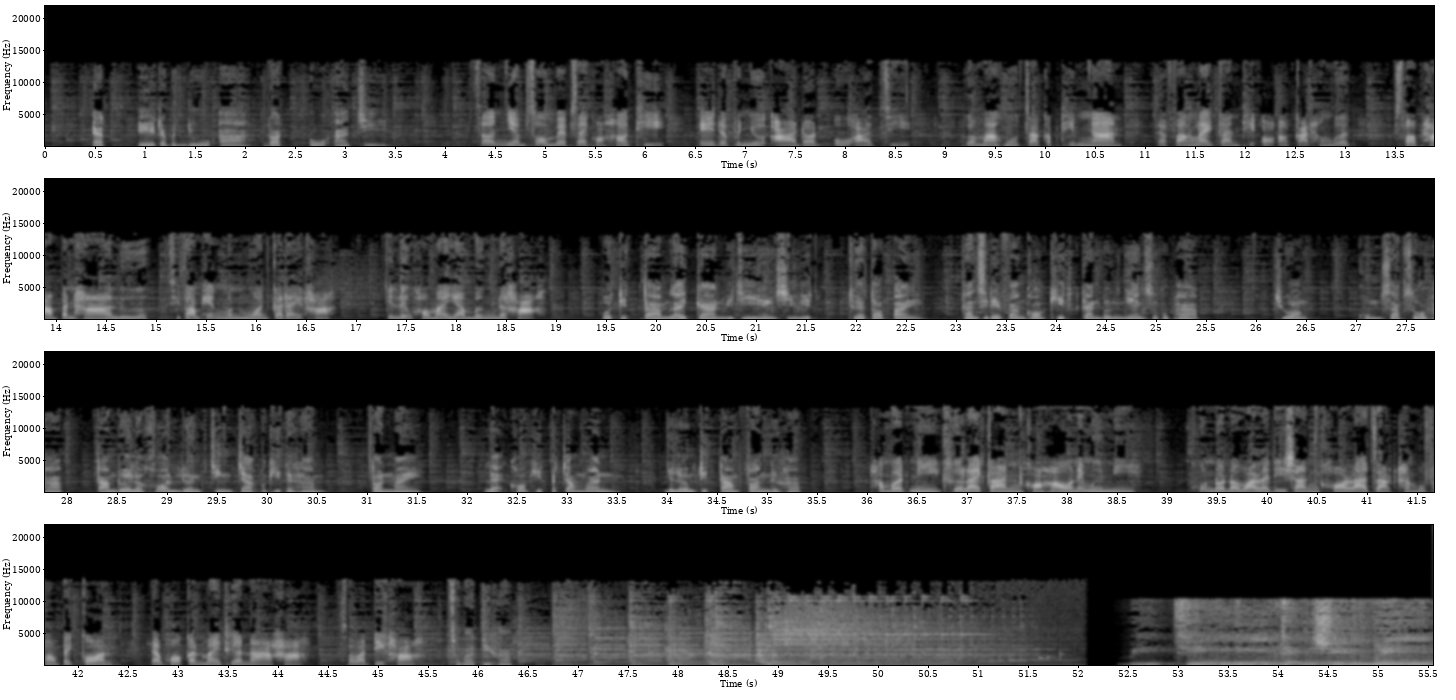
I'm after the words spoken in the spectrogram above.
at awr.org ส่วนเหยี่ยมส้มเว็บไซต์ของเฮาที่ awr.org เพื่อมาหูจักกับทีมงาน และฟังไล่กันที่ออกอากาศทั้งเบิด สอบถามปัญหาหรือสิฟ้าเพลงมวลมวลกระไดค่ะ อย่าลืมเขามายามเบิงด้วยค่ะโปรดติดตามรายการวิถีแห่งชีวิตเทือต่อไปท่านสิได้ฟังขอคิดการเบิงแย่งสุขภาพ ช่วงขุมทรัพย์สุขภาพ ตามด้วยละครเรื่องจริงจากพระคีตธรรม ตอนใหม่ และขอคิดประจำวัน อย่าลืมติดตามฟังด้วยครับ ทั้งเบิดนี้คือรายการขอเฮาในมือนนี้ คุณโดนวันและดิฉันขอลาจากทันบุฟังไปก่อน แล้วพอกันไม่เทื่อนาค่ะ สวัสดีค่ะ สวัสดีครับ วิธีแห่งชีวิต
